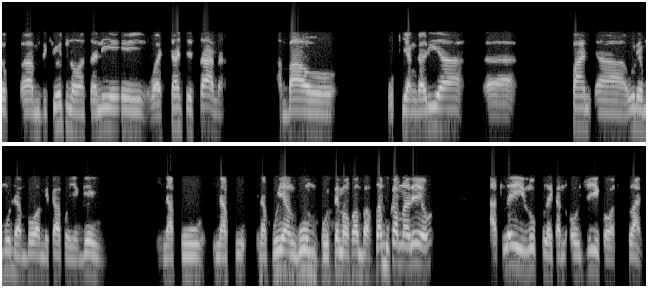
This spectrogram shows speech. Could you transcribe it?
uh, mziki wetu na wasanii wachache sana ambao ukiangalia uh, fan, uh, ule muda ambao wamekaa kwenye game inaku, inaku, inakuia ngumu kusema kwamba kwa sababu kama leo Atlay look like an OG kwa watu fulani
